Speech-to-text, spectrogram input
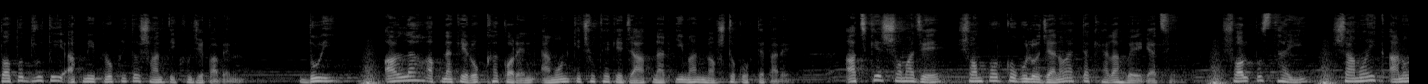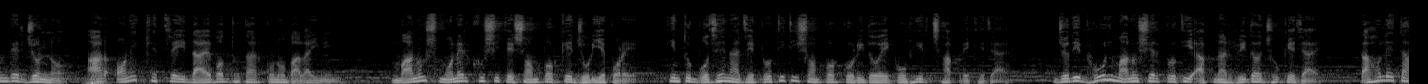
তত দ্রুতই আপনি প্রকৃত শান্তি খুঁজে পাবেন। দুই, আল্লাহ আপনাকে রক্ষা করেন এমন কিছু থেকে যা আপনার ইমান নষ্ট করতে পারে। আজকের সমাজে সম্পর্কগুলো যেন একটা খেলা হয়ে গেছে। স্বল্পস্থায়ী, সাময়িক আনন্দের জন্য আর অনেক ক্ষেত্রেই দায়বদ্ধতার কোনো বালাই নেই। মানুষ মনের খুশিতে সম্পর্কে জড়িয়ে পড়ে, কিন্তু বোঝে না যে প্রতিটি সম্পর্ক হৃদয়ে গভীর ছাপ রেখে যায়। যদি ভুল মানুষের প্রতি আপনার হৃদয় ঝুঁকে যায় তাহলে তা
